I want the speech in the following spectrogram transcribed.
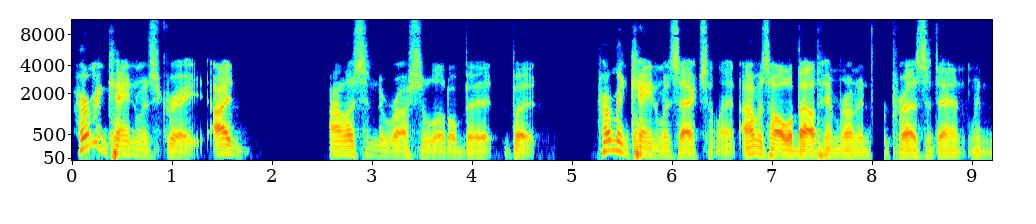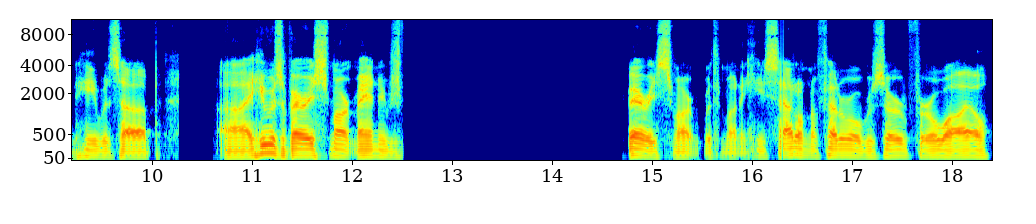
Herman Cain was great. I I listened to Rush a little bit, but Herman Cain was excellent. I was all about him running for president when he was up. Uh, he was a very smart man. He was very smart with money. He sat on the Federal Reserve for a while.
